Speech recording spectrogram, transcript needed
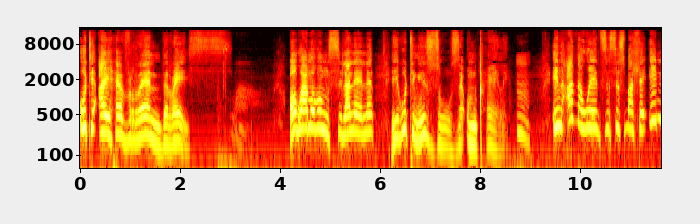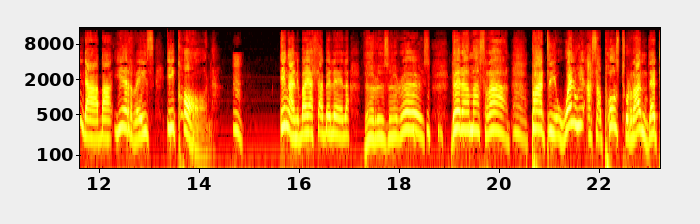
uthi I have ran the race. Wow. Okwami okungisilalele ukuthi ngizuze umqhele. In other words sisibahle indaba ye race ikhona ingani bayahlabelela there is a race that I must run mm. but when we are supposed to run that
